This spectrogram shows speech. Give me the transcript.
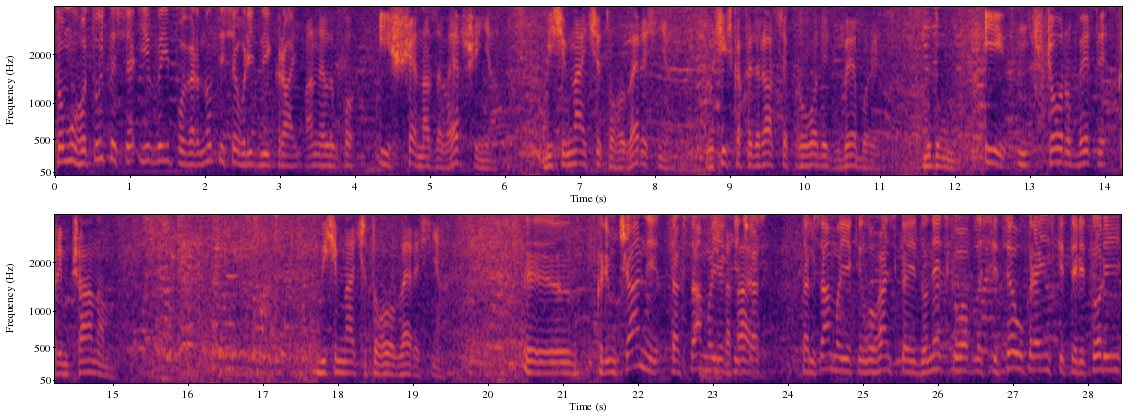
Тому готуйтеся і ви повернутися в рідний край. Пане Левко, і ще на завершення, 18 вересня Російська Федерація проводить вибори в Думу. І що робити кримчанам 18 вересня? Е, Кримчани, так само, як і час. Так само, як і Луганська і Донецька області, це українські території,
